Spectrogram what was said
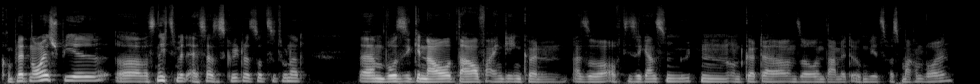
komplett neues Spiel, äh, was nichts mit Assassin's Creed oder so zu tun hat, ähm, wo sie genau darauf eingehen können. Also auf diese ganzen Mythen und Götter und so und damit irgendwie jetzt was machen wollen.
